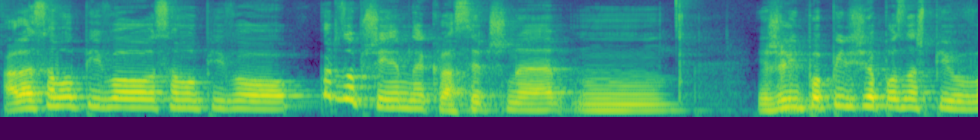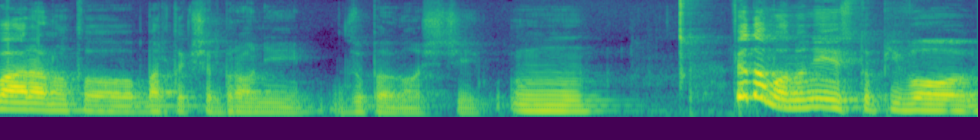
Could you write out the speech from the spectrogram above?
ale samo piwo, samo piwo bardzo przyjemne, klasyczne. Mm, Jeżeli po pilsie poznasz piwowara, no to Bartek się broni w zupełności. Mm, Wiadomo, no nie jest to piwo,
